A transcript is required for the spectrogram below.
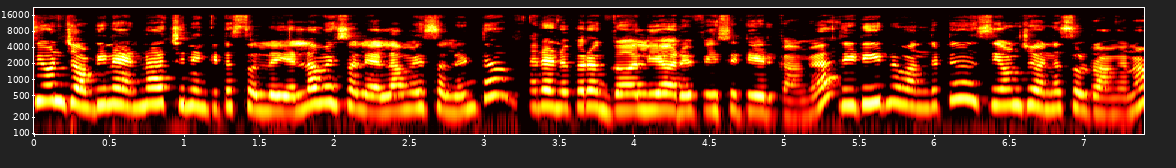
சியோன்ஜோ அப்படின்னா என்னாச்சுன்னு என்கிட்ட சொல்லு. எல்லாமே சொல்லு எல்லாமே சொல்லுன்ட்டு ரெண்டு பேரும் கேர்லியா ஒரே பேசிட்டே இருக்காங்க. திடீர்னு வந்துட்டு சியோன்ஜோ என்ன சொல்றாங்கன்னா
